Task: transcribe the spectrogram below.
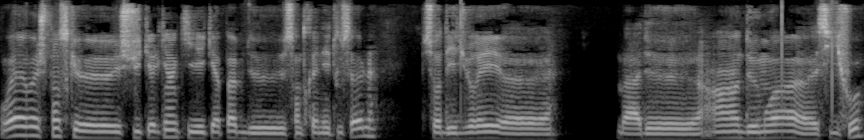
Ouais, ouais, je pense que je suis quelqu'un qui est capable de s'entraîner tout seul sur des durées euh, bah, de un, deux mois euh, s'il faut.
